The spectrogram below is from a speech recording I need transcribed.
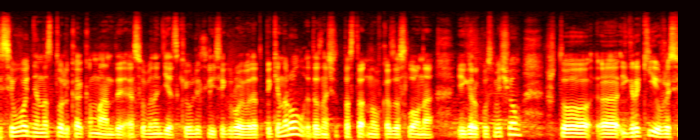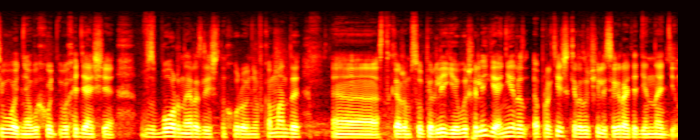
сегодня настолько команды, особенно детские, увлеклись игрой в этот пик-н-ролл, это значит постановка заслона игроку с мячом, что игроки уже сегодня выходящие в сборные различных уровней, в команды, скажем, суперлиги и выше лиги, они практически разучились играть один на один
